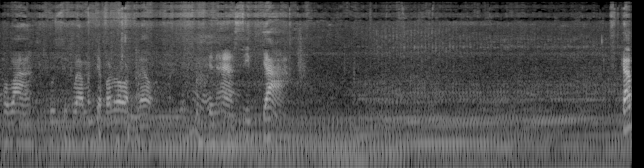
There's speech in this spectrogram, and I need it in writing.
เพราะว่ารู้สึกว่ามันจะประรอดแล้ว เป็นห้าสิบย่า กับ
